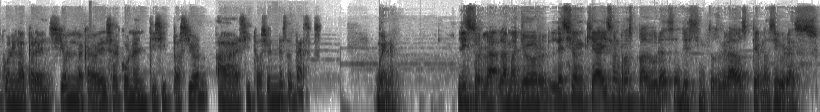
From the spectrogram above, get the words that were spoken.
con la prevención en la cabeza, con anticipación a situaciones adversas. Bueno, listo. La, la mayor lesión que hay son raspaduras en distintos grados, piernas y brazos.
